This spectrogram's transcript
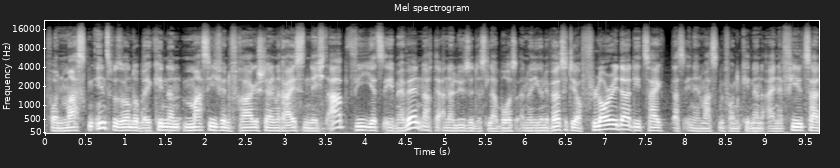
von Masken, insbesondere bei Kindern, massiv in Frage stellen, reißen nicht ab. Wie jetzt eben erwähnt, nach der Analyse des Labors an der University of Florida, die zeigt, dass in den Masken von Kindern eine Vielzahl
